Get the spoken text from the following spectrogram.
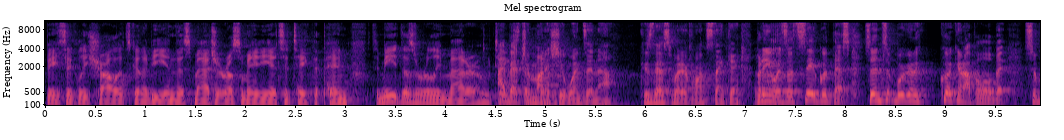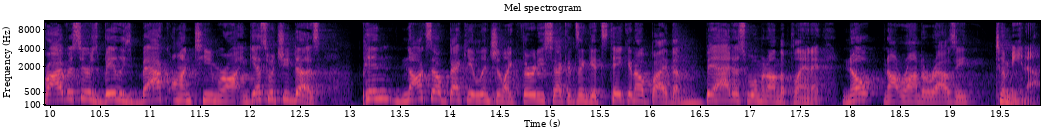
basically Charlotte's going to be in this match at WrestleMania to take the pin. To me, it doesn't really matter who takes. I bet the you money pin. she wins it now. Because that's what everyone's thinking. But anyways, let's stick with this. Since we're gonna quicken up a little bit. Survivor Series, Bayley's back on Team Raw, and guess what she does? Pin knocks out Becky Lynch in like 30 seconds and gets taken out by the baddest woman on the planet. No, not Ronda Rousey, Tamina.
